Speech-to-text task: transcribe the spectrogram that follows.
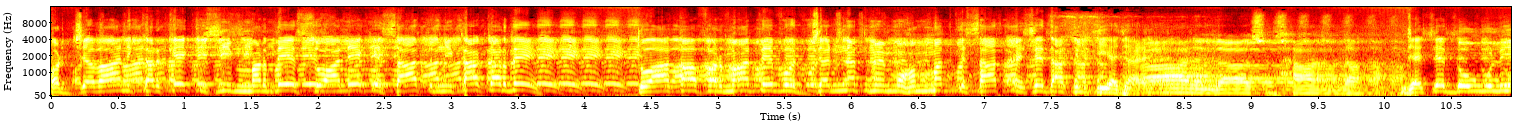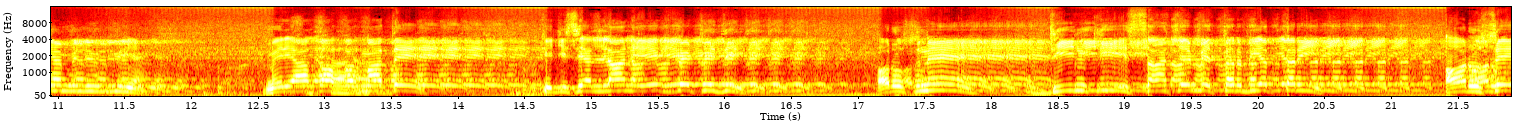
और जवान करके किसी मर्दे सवाले के साथ निकाह कर दे तो आका फरमाते वो जन्नत में मोहम्मद के साथ ऐसे दाखिल किया जाए। जैसे दो उंगलियाँ मिली हुई हैं। मेरे आका फरमाते कि जिसे अल्लाह ने एक बेटी दी और उसने दीन की इस सांचे में तरबियत करी और उसे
